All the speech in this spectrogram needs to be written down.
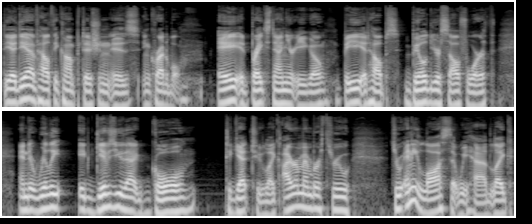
the idea of healthy competition is incredible. A, it breaks down your ego. B, it helps build your self-worth. And it really it gives you that goal to get to. Like I remember through through any loss that we had, like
